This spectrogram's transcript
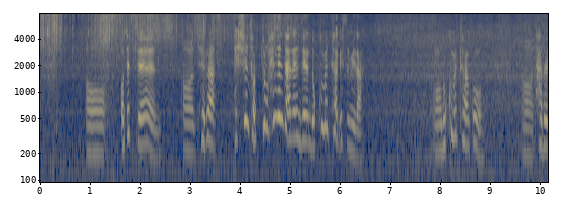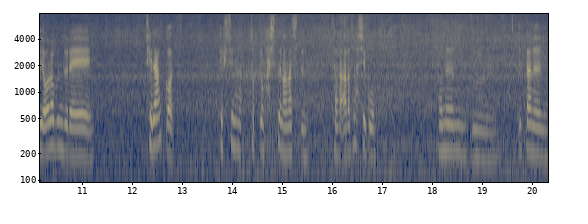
어, 어쨌든 어, 제가 백신 접종했는지 안 했는지는 노코멘트 하겠습니다. 어, 노코멘트 하고 어, 다들 여러분들의 재량껏 백신 접종 하시든 안 하시든 잘 알아서 하시고 저는 음, 일단은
